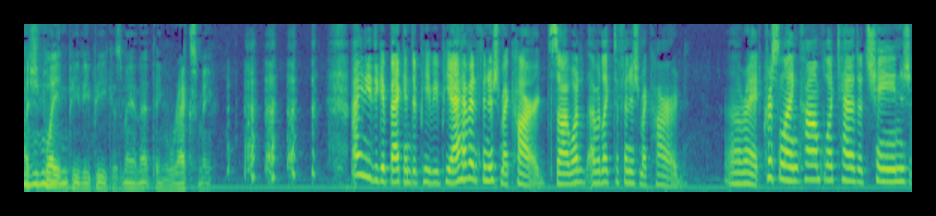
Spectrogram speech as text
I should play it in PvP because man, that thing wrecks me. I need to get back into PvP. I haven't finished my card, so I want I would like to finish my card. All right, Crystalline Conflict had a change.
